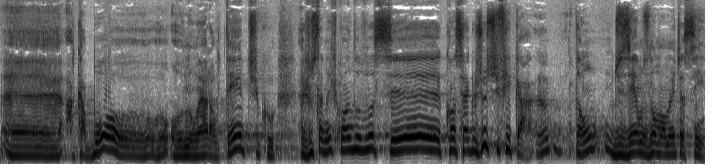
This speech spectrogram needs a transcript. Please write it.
é, acabou ou, ou não era autêntico, é justamente quando você consegue justificar. Então, dizemos normalmente assim:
